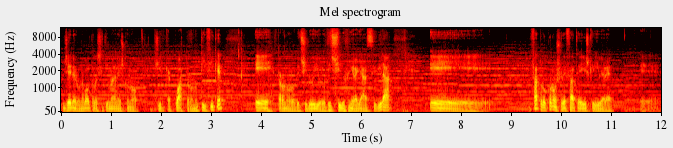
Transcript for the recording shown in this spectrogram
in genere una volta alla settimana escono circa quattro notifiche, e, però non lo decido io, lo decidono i ragazzi di là, e fatelo conoscere, fatelo iscrivere eh,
